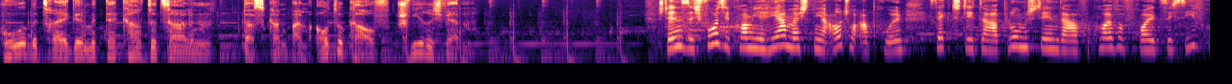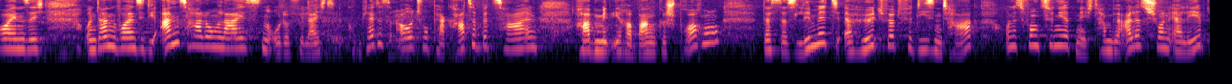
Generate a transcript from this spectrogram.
Hohe Beträge mit der Karte zahlen, das kann beim Autokauf schwierig werden. Stellen Sie sich vor, Sie kommen hierher, möchten Ihr Auto abholen. Sekt steht da, Blumen stehen da, Verkäufer freut sich, Sie freuen sich. Und dann wollen Sie die Anzahlung leisten oder vielleicht ein komplettes Auto per Karte bezahlen, haben mit Ihrer Bank gesprochen, dass das Limit erhöht wird für diesen Tag und es funktioniert nicht. Haben wir alles schon erlebt?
